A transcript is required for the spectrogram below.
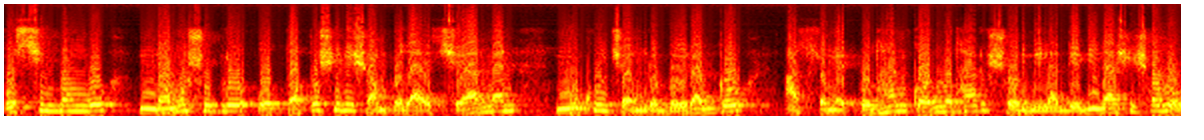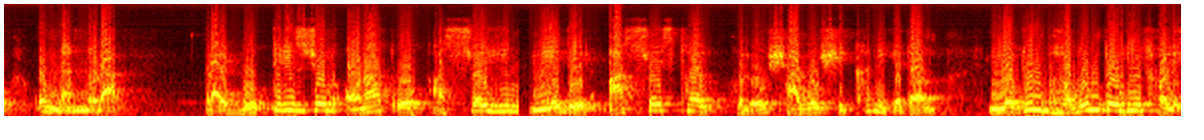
পশ্চিমবঙ্গ নমশুভ্র ও তপশিলি সম্প্রদায়ের চেয়ারম্যান মুকুল চন্দ্র বৈরাগ্য, আশ্রমের প্রধান কর্ণধার শর্মিলা দেবীদাসী সহ অন্যান্যরা। প্রায় বত্রিশ জন অনাথ ও আশ্রয়হীন মেয়েদের আশ্রয়স্থল হল সাগর শিক্ষা নিকেতন নতুন ভবন তৈরির ফলে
